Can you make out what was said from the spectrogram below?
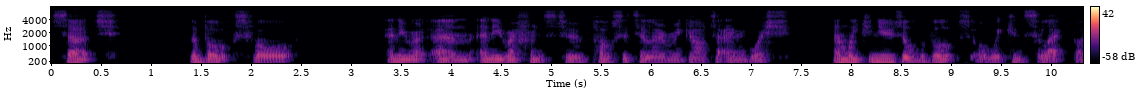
search the books for any um, any reference to pulsatilla in regard to anguish and we can use all the books or we can select by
